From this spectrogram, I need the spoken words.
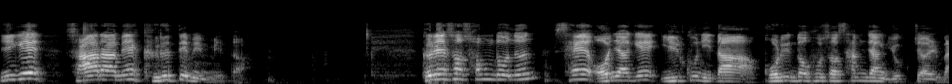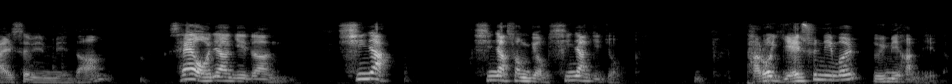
이게 사람의 그릇됨입니다. 그래서 성도는 새 언약의 일꾼이다. 고린도 후서 3장 6절 말씀입니다. 새 언약이란 신약, 신약 성경, 신약이죠. 바로 예수님을 의미합니다.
